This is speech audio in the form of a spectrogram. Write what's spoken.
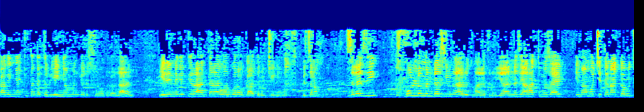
ካገኛችሁ ተከተሉ። የእኛም መንገድ እሱ ነው ብለዋል አይደል? የኔን ንግግር አንጠረ ወርውረው ከአጥር ውጪ ነው ያሉት። ነው? ስለዚህ ሁሉም እንደዚሁ ነው ያሉት ማለት ነው። የእነዚህ አራቱ መዛሂብ ኢማሞች የተናገሩት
